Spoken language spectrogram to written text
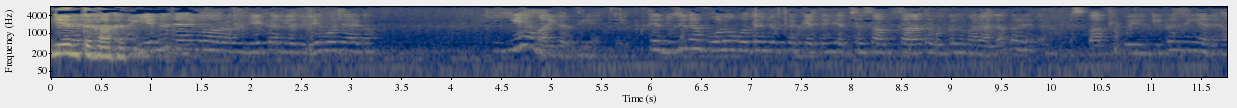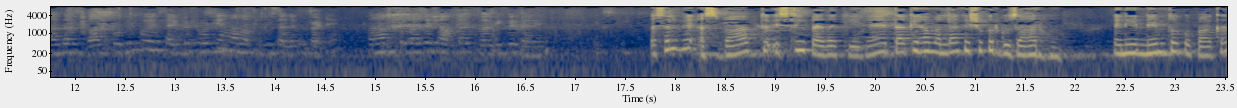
یہ انتہا ہے۔ تو یہ مل جائے گا اور اگر یہ کر لیا تو یہ ہو جائے گا۔ یہ ہماری غلطی ہے۔ پھر دوسری طرف وہ لوگ ہوتے ہیں جو پھر کہتے ہیں کہ اچھا صاحب سارا توکل ہمارا اللہ پر ہے۔ اس بات کی کوئی حقیقت نہیں ہے۔ لہٰذا اس بات کو بالکل ایک سائڈ پہ چھوڑ کے ہم اپنے مسئلے پہ بیٹھے۔ اور ہم صبح سے شام تک وظیفے کریں۔ اصل میں اسباب تو اس لیے پیدا کیے گئے ہیں تاکہ ہم اللہ کے شکر گزار ہوں۔ یعنی ان نعمتوں کو پا کر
